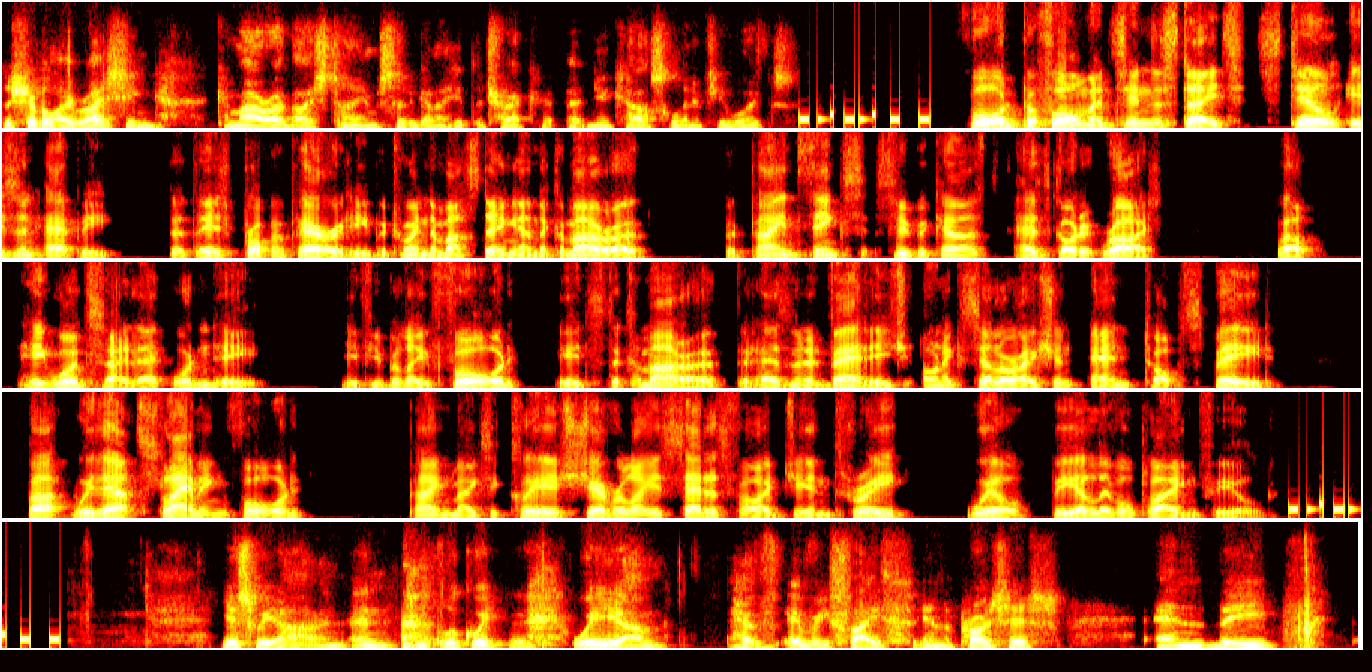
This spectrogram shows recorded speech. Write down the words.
the Chevrolet Racing Camaro based teams that are going to hit the track at Newcastle in a few weeks. Ford Performance in the States still isn't happy that there's proper parity between the Mustang and the Camaro, but Payne thinks Supercars has got it right. Well, he would say that, wouldn't he? If you believe Ford, it's the Camaro that has an advantage on acceleration and top speed. But without slamming Ford, Payne makes it clear Chevrolet is satisfied Gen 3 will be a level playing field. Yes, we are, and, and look, we we um, have every faith in the process and the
